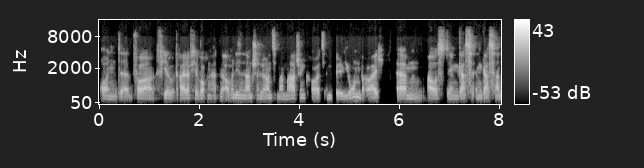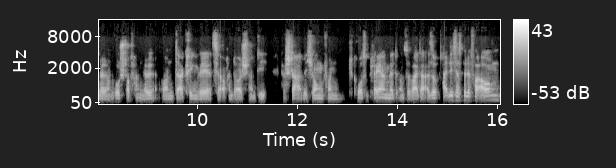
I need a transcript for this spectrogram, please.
Und äh, vor vier, drei oder vier Wochen hatten wir auch in diesen Lunch and Learns mal Margin Calls im Billionenbereich ähm, aus dem Gas, im Gashandel und Rohstoffhandel. Und da kriegen wir jetzt ja auch in Deutschland die Verstaatlichung von großen Playern mit und so weiter. Also halte ich das bitte vor Augen,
